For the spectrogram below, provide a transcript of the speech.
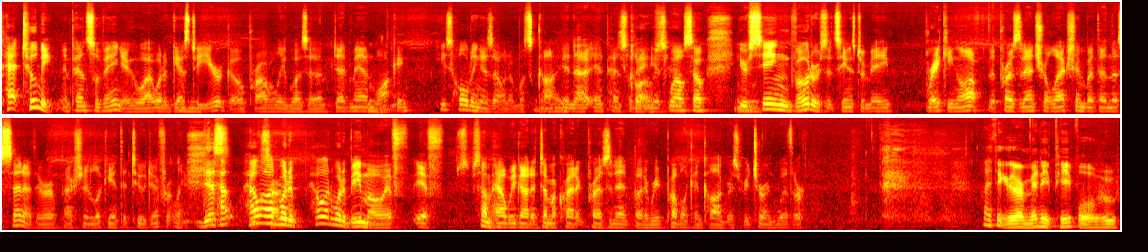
Pat Toomey in Pennsylvania, who I would have guessed a year ago probably was a dead man walking, he's holding his own in Wisconsin, in, uh, in Pennsylvania close, as well. yeah. So you're seeing voters, it seems to me, breaking off the presidential election, but then the Senate. They're actually looking at the two differently. This- how how odd would it how odd would it be, Mo, if if somehow we got a Democratic president but a Republican Congress returned with her? I think there are many people who,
